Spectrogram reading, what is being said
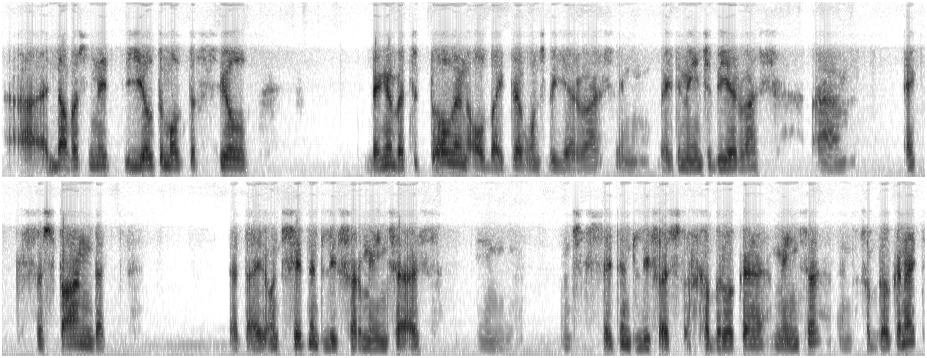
Uh, daar was net heeltemal te veel dinge wat totaal en al buite ons beheer was en buite mense beheer was. Ehm um, ek verstaan dat dat hy ontsettend lief vir mense is en ontsettend lief is vir gebroke mense en gebrokenheid.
